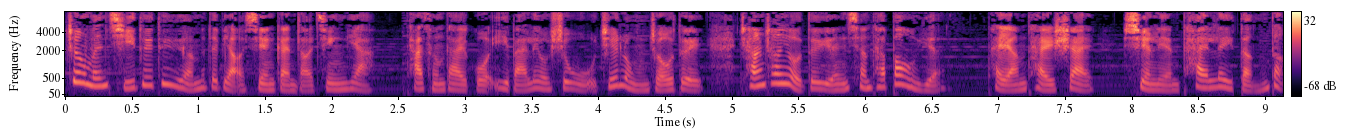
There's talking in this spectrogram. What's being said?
郑文琪对队员们的表现感到惊讶。他曾带过一百六十五支龙舟队，常常有队员向他抱怨：“太阳太晒、训练太累等等。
